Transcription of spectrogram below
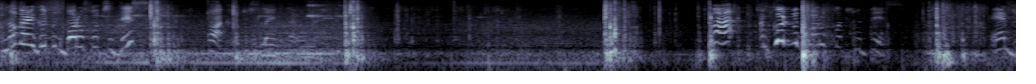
I'm not very good with bottle flips with this. Oh, I could have just landed that on. But I'm good with bottle flips with this. And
